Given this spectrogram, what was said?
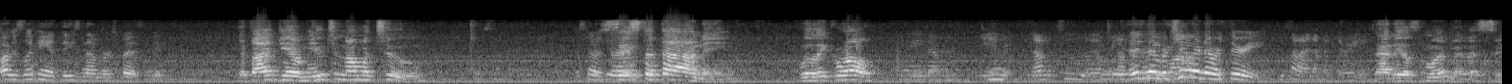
I was looking at these numbers, but it- if I give mutant number two, it's number three. cystathionine, will it grow? Yeah, number two. Is number two or number three? You talking about number three? That is, wait a minute, let's see.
